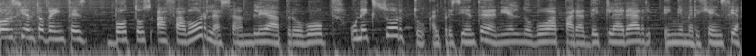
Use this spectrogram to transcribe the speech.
Con 120 votos a favor, la Asamblea aprobó un exhorto al presidente Daniel Novoa para declarar en emergencia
